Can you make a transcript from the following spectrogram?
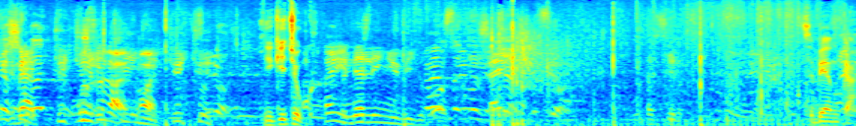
Ребят, чуть-чуть. Никитюк. Цыбенко.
